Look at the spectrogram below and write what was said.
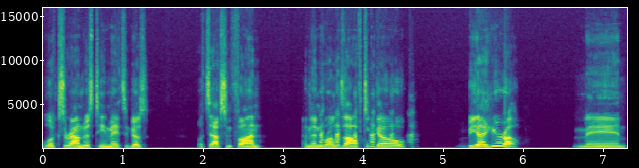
looks around to his teammates and goes, let's have some fun. And then runs off to go be a hero. Man,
